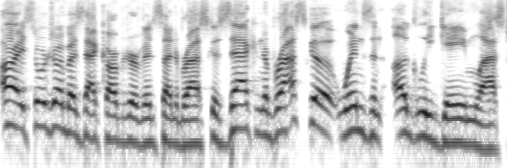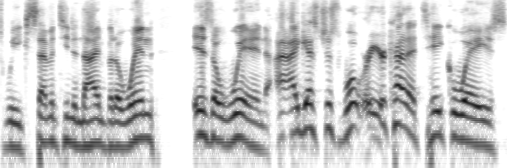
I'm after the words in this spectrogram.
all right. So we're joined by Zach Carpenter of Inside Nebraska. Zach, Nebraska wins an ugly game last week, 17 to 9, but a win is a win. I I guess just what were your kind of takeaways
